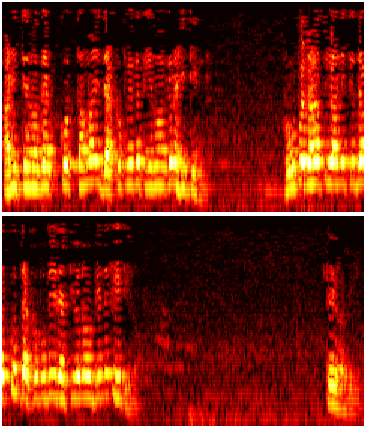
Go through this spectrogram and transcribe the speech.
අනිත්‍ය නොදැක්කොත් තමයි දැකපු එක තියනවා කියලා හිතින්නේ. රූප ධාතුවේ අනිත්‍ය දැක්කොත් දැකපු දේ නැති වෙනවා කියන එක හිතිනවා. තේරෙනවද?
